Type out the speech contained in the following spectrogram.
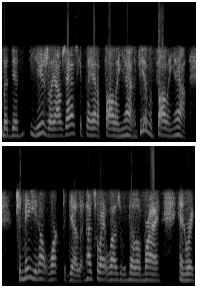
but did usually I was asked if they had a falling out. If you have a falling out, to me, you don't work together. And that's the way it was with Bill O'Brien and Rick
